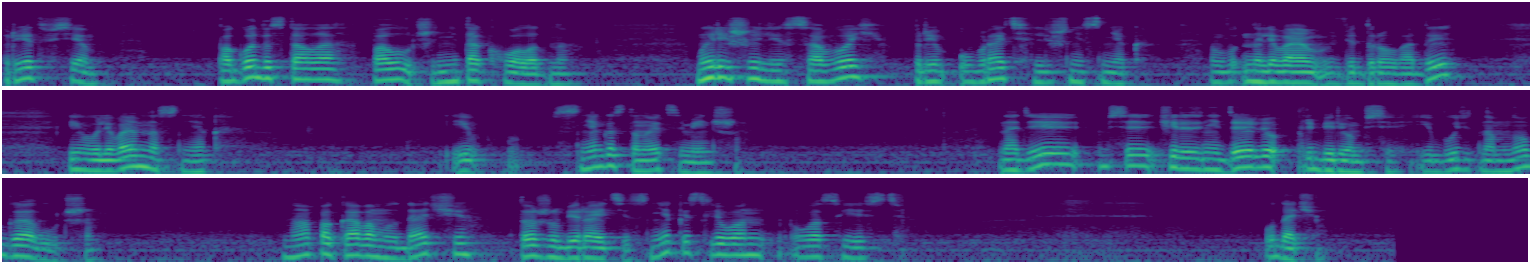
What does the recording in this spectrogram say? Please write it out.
Привет всем! Погода стала получше, не так холодно. Мы решили с совой при... убрать лишний снег. В- Наливаем в ведро воды и выливаем на снег. И снега становится меньше. Надеемся, через неделю приберемся и будет намного лучше. Ну а пока вам удачи. Тоже убирайте снег, если он у вас есть. Удачи!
